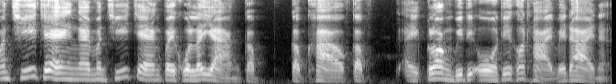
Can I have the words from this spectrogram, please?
มันชี้แจงยังไงมันชี้แจงไปคนละอย่างกับกับข่าวกับไอ้กล้องวิดีโอที่เขาถ่ายไว้ได้น่ะ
